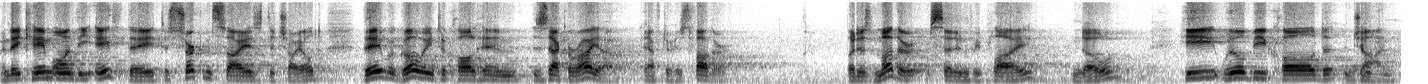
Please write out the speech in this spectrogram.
When they came on the eighth day to circumcise the child, they were going to call him Zechariah after his father. But his mother said in reply, No, he will be called John.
